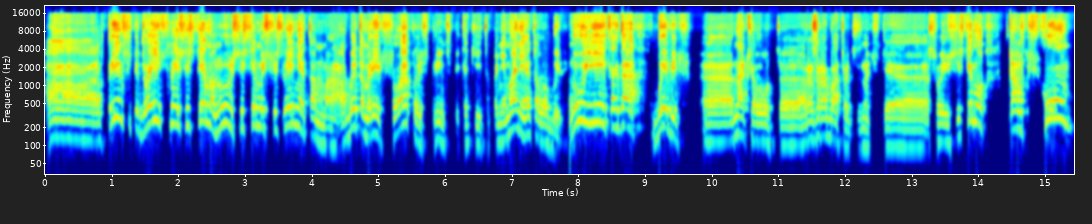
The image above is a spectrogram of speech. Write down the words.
а, в принципе, двоичная система, ну, система исчисления, там, а, об этом речь шла, то есть, в принципе, какие-то понимания этого были. Ну, и когда Бэббидж Э, начал вот э, разрабатывать, значит, свою систему, толчком,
